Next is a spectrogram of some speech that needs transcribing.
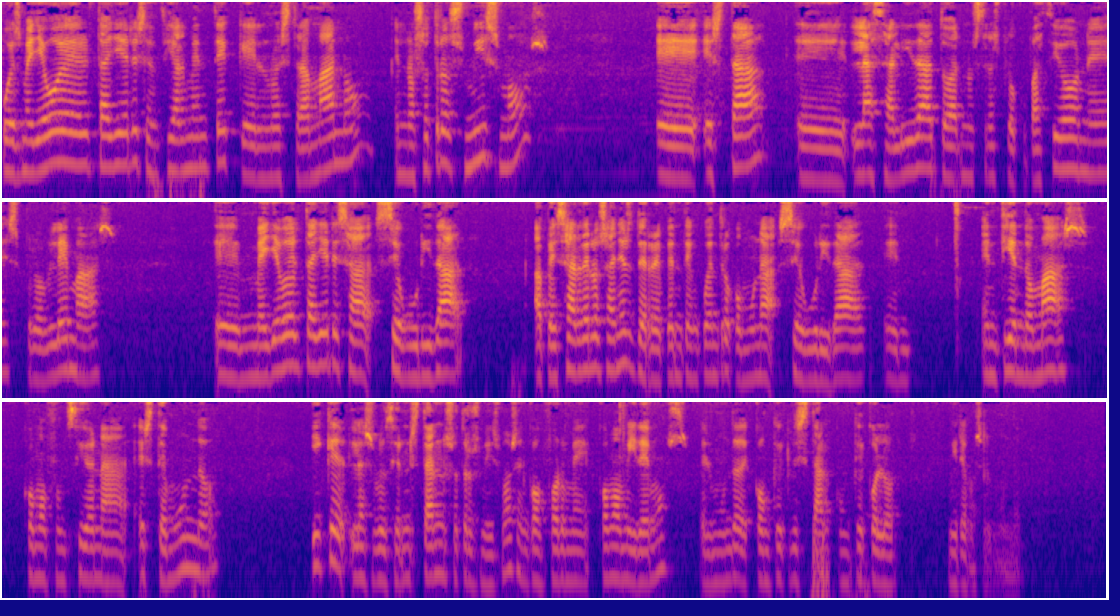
Pues me llevo el taller esencialmente que en nuestra mano, en nosotros mismos, eh, está eh, la salida a todas nuestras preocupaciones, problemas. Eh, me llevo del taller esa seguridad. A pesar de los años, de repente encuentro como una seguridad. En, entiendo más cómo funciona este mundo y que la solución está en nosotros mismos, en conforme cómo miremos el mundo, de con qué cristal, con qué color miremos el mundo.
